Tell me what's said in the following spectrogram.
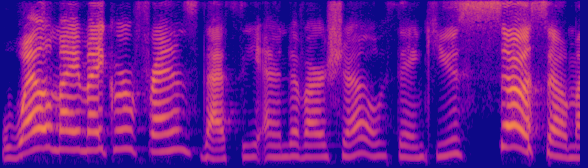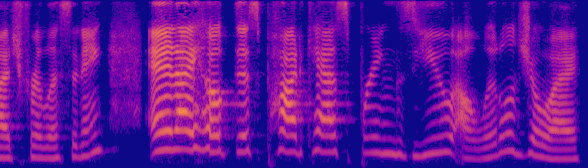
Well, my micro friends, that's the end of our show. Thank you so, so much for listening. And I hope this podcast brings you a little joy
